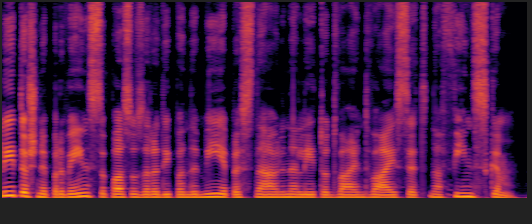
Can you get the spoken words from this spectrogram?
letošnje prvenstvo pa so zaradi pandemije prestavili na leto 2022 na Finskem.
